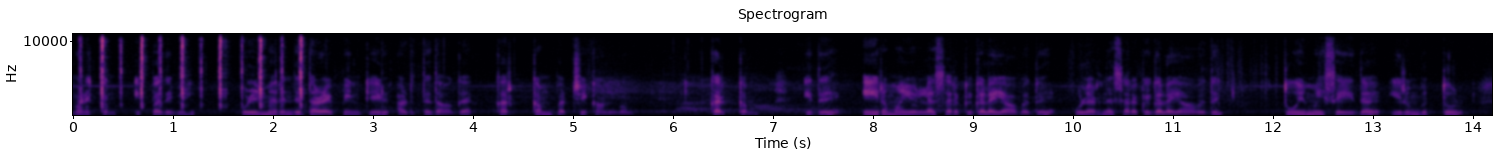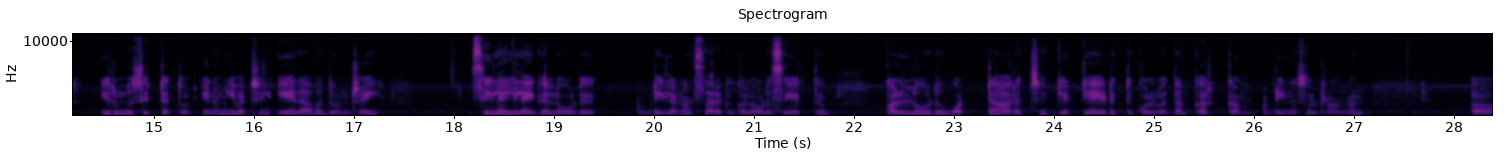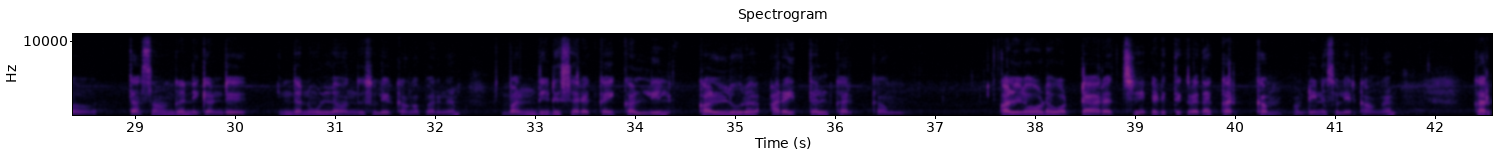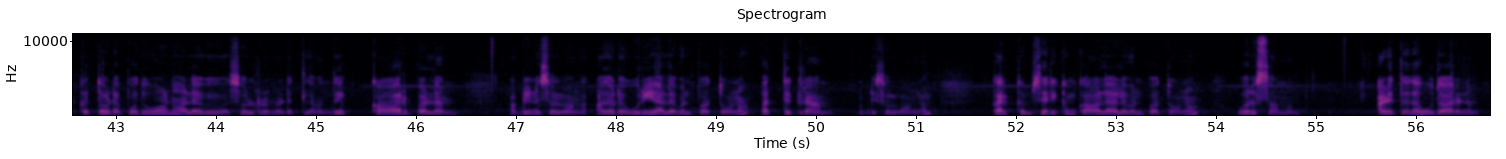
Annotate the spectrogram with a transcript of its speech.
வணக்கம். இப்பதிவில் உள்மருந்து தலைப்பின் கீழ் அடுத்ததாக கற்கம் பற்றி காண்போம். கற்கம். இது ஈரமாயுள்ள சரக்குகளையாவது உலர்ந்த சரக்குகளையாவது தூய்மை செய்த இரும்புத்தூள் இரும்பு சிட்டத்தூள் எனும் இவற்றில் ஏதாவதொன்றை சில இலைகளோடு அப்படி இல்லைன்னா சரக்குகளோடு சேர்த்து கல்லோடு ஒட்ட அரைச்சி கெட்டியாக எடுத்துக்கொள்வது தான் கற்கம் அப்படின்னு சொல்கிறாங்க தசாங்க நிகண்டு. இந்த நூலில் வந்து சொல்லியிருக்காங்க பாருங்கள் வந்திடு சரக்கை கல்லில் கல்லுற அரைத்தல் கற்கம். கல்லோட ஒட்ட அரைச்சி எடுத்துக்கிறத கற்கம் அப்படின்னு சொல்லியிருக்காங்க. கற்கத்தோட பொதுவான அளவு சொல்கிற இடத்துல வந்து கார்பலம் அப்படின்னு சொல்லுவாங்க. அதோட உரிய அளவுன்னு பார்த்தோன்னா பத்து கிராம் அப்படி சொல்லுவாங்க. கற்கம் செரிக்கும் கால அளவுன்னு பார்த்தோன்னா ஒரு சமம். அடுத்ததாக உதாரணம்.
